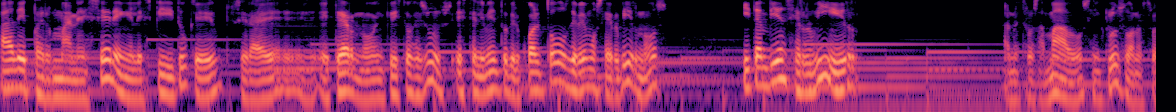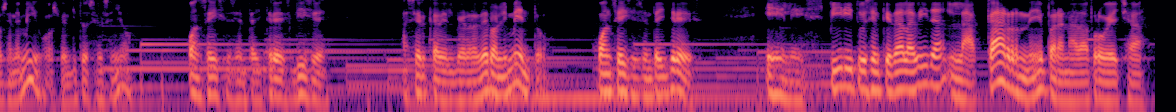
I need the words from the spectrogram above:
ha de permanecer en el Espíritu, que será eh, eterno en Cristo Jesús, este alimento del cual todos debemos servirnos y también servir a nuestros amados e incluso a nuestros enemigos. Bendito sea el Señor. Juan 6:63 dice acerca del verdadero alimento. Juan 6:63. El espíritu es el que da la vida, la carne para nada aprovecha.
